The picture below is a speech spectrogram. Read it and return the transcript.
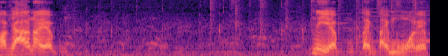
ภาพช้าหน่อยครับ นี่ครับเต็มเต็มหัวเลยครับ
